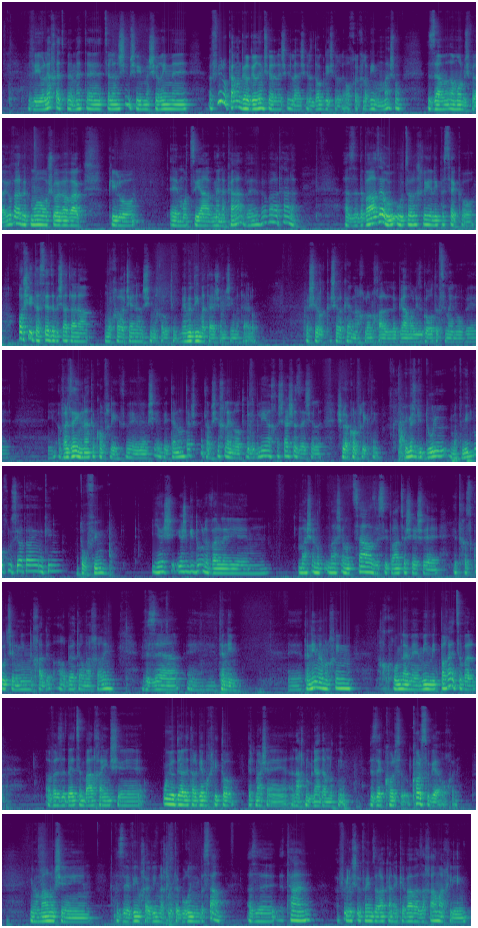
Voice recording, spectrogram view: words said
והיא הולכת באמת אה, אצל אנשים שמשאירים אה, אפילו כמה גרגרים של, של, של דוגלי, של אוכל כלבים או משהו, זה המון בשבילה. היא עוברת וכמו שואב אבק, כאילו מוציאה, מנקה ועוברת הלאה. אז הדבר הזה הוא, הוא צריך להיפסק, או, או שהיא תעשה את זה בשעת לילה מאוחרת שאין אנשים לחלוטין, והם יודעים מתי יש אנשים, מתי לא. כאשר, כאשר כן, אנחנו לא נוכל לגמרי לסגור את עצמנו, ו... אבל זה ימנע את הקונפליקט, וייתן לנו את האפשרות להמשיך ליהנות בלי החשש הזה של, של הקונפליקטים. האם יש גידול מתמיד באוכלוסיית היונקים, הטורפים? יש, יש גידול, אבל אה, מה, שנות, מה שנוצר זה סיטואציה שיש אה, התחזקות של מין אחד הרבה יותר מאחרים. וזה התנים. תנים הם הולכים, אנחנו קוראים להם אה, מין מתפרץ, אבל, אבל זה בעצם בעל חיים שהוא יודע לתרגם הכי טוב את מה שאנחנו בני אדם נותנים, וזה כל, כל סוגי האוכל. אם אמרנו שהזאבים חייבים את הגורים עם בשר, אז אה, תן, אפילו שלפעמים זה רק הנקבה והזכר מאכילים,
